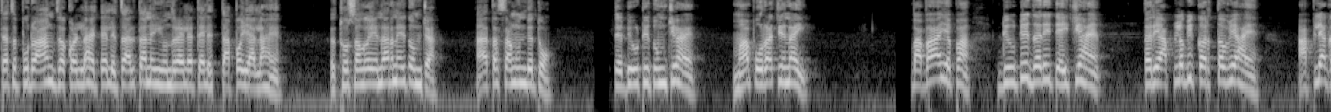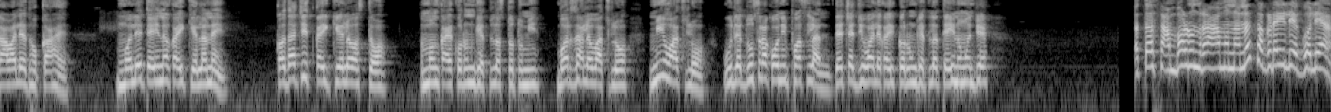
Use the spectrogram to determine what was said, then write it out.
त्याचं पुरं अंग जकडलं आहे त्याला चालता नाही येऊन राहिला त्याला ताप आला आहे. तर तो संग येणार नाही तुमच्या. आता सांगून देतो. ते ड्युटी तुमची आहे. मा पोराची नाही. बाबा हे पा ड्युटी जरी त्याची आहे तरी आपलं बी कर्तव्य आहे. आपल्या गावाला धोका आहे. मले त्याईनं काही केलं नाही. कदाचित काही केलं असतं. मग काय करून घेतलं असतं तुम्ही? बरं झालं वाचलो. मी वाचलो. उद्या दुसरा कोणी फसला त्याच्या जीवाला काही करून घेतलं त्याईनं म्हणजे? आता सांभाळून राहा म्हणा ना सगळे इले गोल्या.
